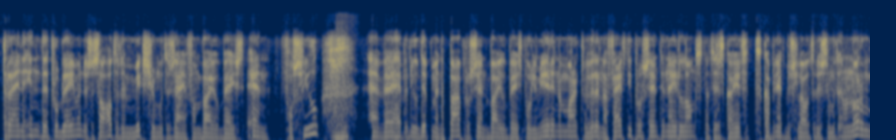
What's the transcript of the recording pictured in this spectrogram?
terreinen in de problemen. Dus het zal altijd een mixture moeten zijn van biobased en fossiel. Mhm. En wij hebben nu op dit moment een paar procent biobased polymer in de markt. We willen naar 15 procent in Nederland. Dat is het, heeft het kabinet besloten. Dus er moet enorm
